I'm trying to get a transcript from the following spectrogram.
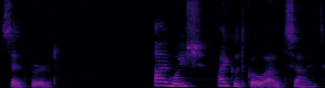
said Bert. I wish I could go outside.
